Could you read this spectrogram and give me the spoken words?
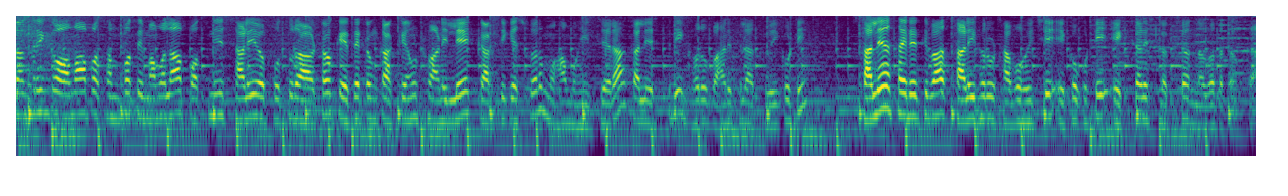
যন্ত্রীঙ্ অমাপ সম্পত্তি মামলা পত্নী শাড়ি ও পুতুরা অটক এতে টঙ্কা কেউঠু আনিলে কার্তিকেশ্বর মুহামুহি জেরা কালি স্ত্রী ঘর বাহারি দুই কোটি সালিয়া সাইরে শাড়ি ঘর ঠাব হয়েছে এক কোটি একচাশ লক্ষ নগদ টঙ্কা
